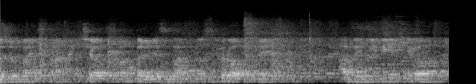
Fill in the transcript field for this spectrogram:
Proszę Państwa, ksiądz Wampel jest bardzo skromny, a Wy nie wiecie o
